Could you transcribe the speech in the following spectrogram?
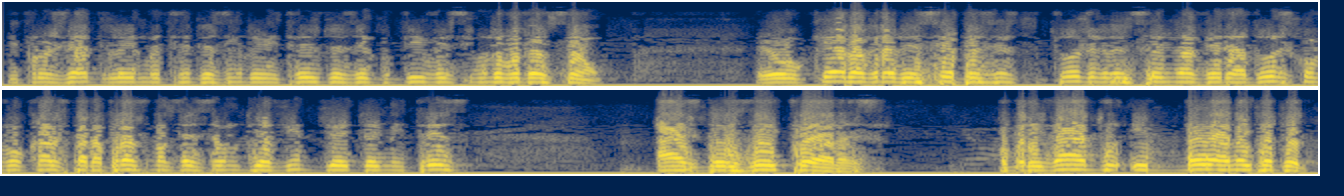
E projeto de lei número 35 de 2013 do Executivo em segunda votação. Eu quero agradecer a presença de todos, agradecer aos vereadores convocados para a próxima sessão no dia 28 de 2013, às 18 horas. Obrigado e boa noite a todos.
